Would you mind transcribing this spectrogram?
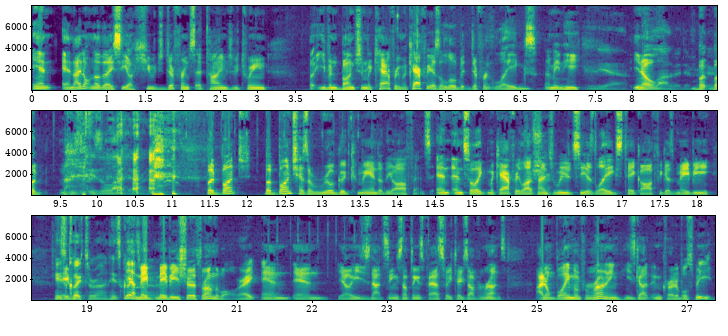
and and I don't know that I see a huge difference at times between uh, even Bunch and McCaffrey. McCaffrey has a little bit different legs. I mean, he Yeah, you know a lot of it different. But dude. but he's, he's a lot different. but Bunch but Bunch has a real good command of the offense, and and so like McCaffrey, a lot of times we would see his legs take off because maybe He's maybe- quick to run. He's quick. yeah to maybe run. maybe he should have thrown the ball right, and and you know he's not seeing something as fast, so he takes off and runs. I don't blame him from running. He's got incredible speed.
